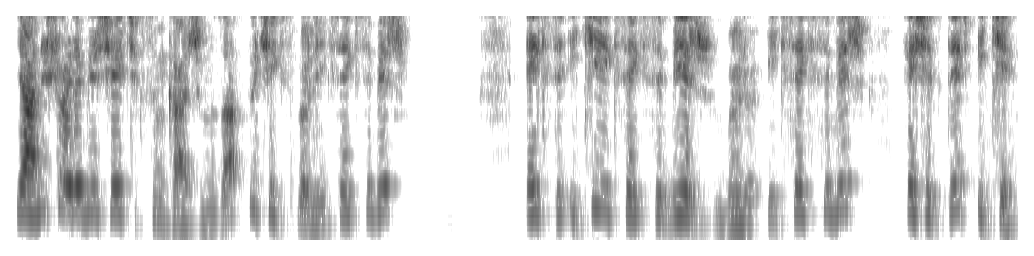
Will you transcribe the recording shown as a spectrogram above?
Yani şöyle bir şey çıksın karşımıza. 3x bölü x eksi 1 eksi 2x eksi 1 bölü x eksi 1 eşittir 2.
